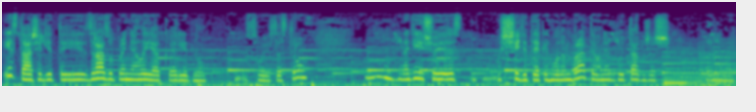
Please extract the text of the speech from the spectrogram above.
І старші діти її зразу прийняли як рідну свою сестру. Ну, надіюсь, що є ще дітей, яких будемо брати, вони будуть також ж приймати.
